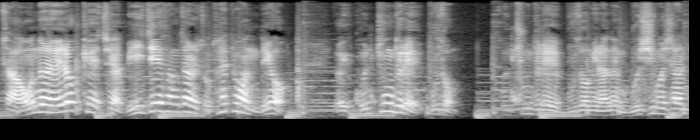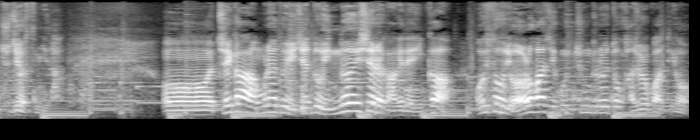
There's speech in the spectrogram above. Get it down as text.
자 오늘은 이렇게 제가 미지의 상자를 좀 살펴봤는데요. 여기 곤충들의 무덤 곤충들의 무덤이라는 무시무시한 주제였습니다. 어 제가 아무래도 이제 또 인도네시아를 가게 되니까 거기서 여러가지 곤충들을 또 가져올 것 같아요.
